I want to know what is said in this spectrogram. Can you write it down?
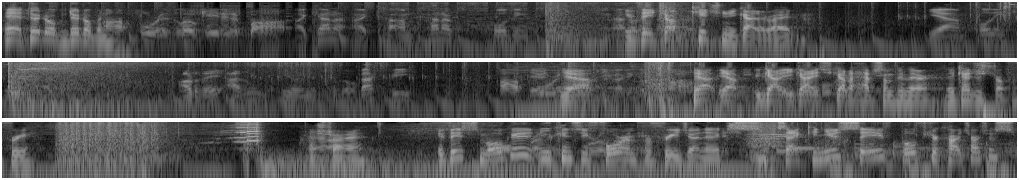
Yeah, dirt open, dirt open. Op 4 has located a bomb. I kinda, I, ca- I'm kinda holding. two. You If they jump kitchen, you got it, right? Yeah, I'm holding two. Are they? I don't hear anything though. Back B. Op There's 4 Yeah. is defending a bomb. Yeah, yeah. You got, you guys, you gotta have something there. They can't just drop for free. Let's try. If they smoke it, you can see four in for free, Genix. Zach, can you save both your card charges?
